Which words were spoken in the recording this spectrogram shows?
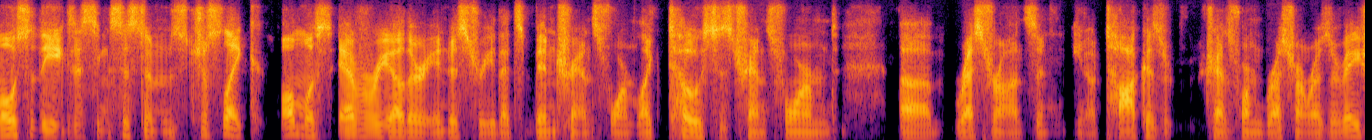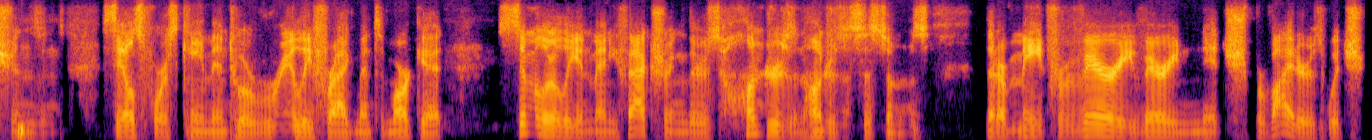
Most of the existing systems, just like almost every other industry that's been transformed, like Toast has transformed uh, restaurants, and you know, Tock has transformed restaurant reservations, and Salesforce came into a really fragmented market. Similarly, in manufacturing, there's hundreds and hundreds of systems that are made for very, very niche providers, which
